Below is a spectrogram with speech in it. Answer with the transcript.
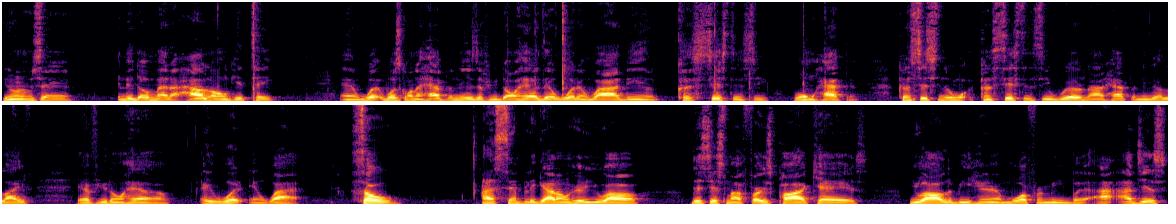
You know what I'm saying? And it don't matter how long it take. And what, what's going to happen is if you don't have that what and why, then consistency won't happen. Consistency, consistency will not happen in your life if you don't have a what and why. So I simply got on here, you all. This is my first podcast. You all will be hearing more from me, but I, I just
